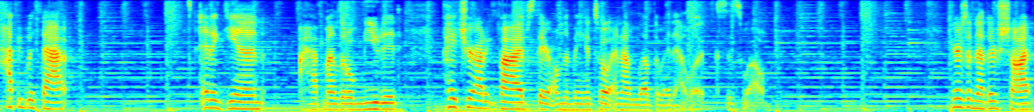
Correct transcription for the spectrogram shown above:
happy with that. And again, I have my little muted patriotic vibes there on the mantle, and I love the way that looks as well. Here's another shot,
